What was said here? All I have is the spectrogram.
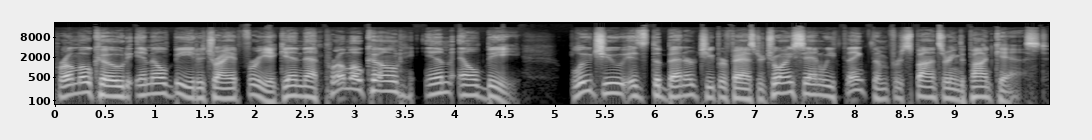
promo code MLB to try it free. Again, that promo code MLB. Blue Chew is the better, cheaper, faster choice, and we thank them for sponsoring the podcast.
